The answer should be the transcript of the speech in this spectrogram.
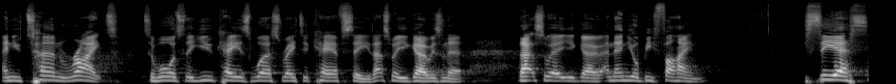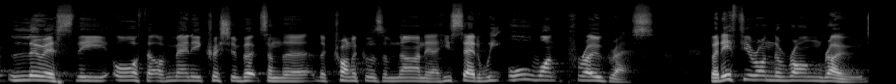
and you turn right towards the UK's worst rated KFC. That's where you go, isn't it? That's where you go. And then you'll be fine. C.S. Lewis, the author of many Christian books and the, the Chronicles of Narnia, he said, We all want progress but if you're on the wrong road,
